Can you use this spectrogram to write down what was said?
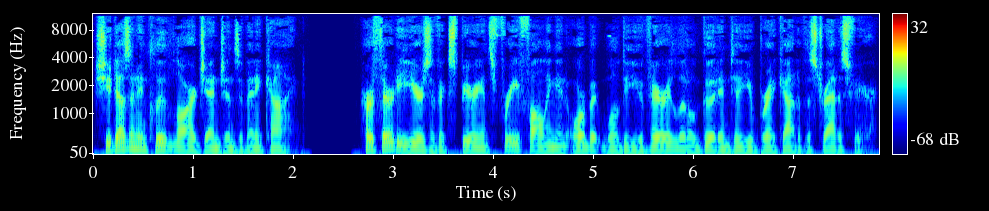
she doesn't include large engines of any kind. Her 30 years of experience free falling in orbit will do you very little good until you break out of the stratosphere.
